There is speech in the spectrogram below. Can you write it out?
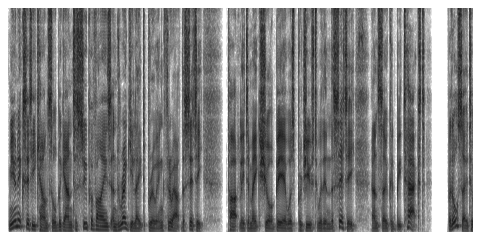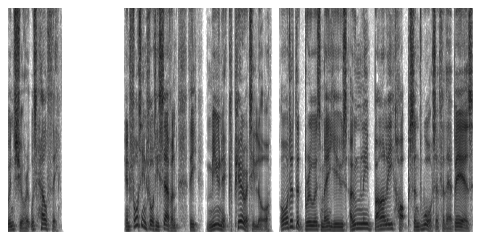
Munich City Council began to supervise and regulate brewing throughout the city, partly to make sure beer was produced within the city and so could be taxed, but also to ensure it was healthy. In 1447, the Munich Purity Law ordered that brewers may use only barley, hops, and water for their beers.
